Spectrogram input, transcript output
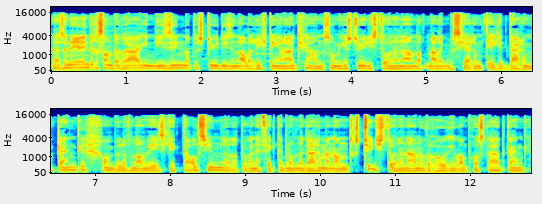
Dat is een heel interessante vraag in die zin dat de studies in alle richtingen uitgaan. Sommige studies tonen aan dat melk beschermt tegen darmkanker, omwille van aanwezige calcium, dat dat toch een effect hebben op de darm. En andere studies tonen aan een verhoging van prostaatkanker.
